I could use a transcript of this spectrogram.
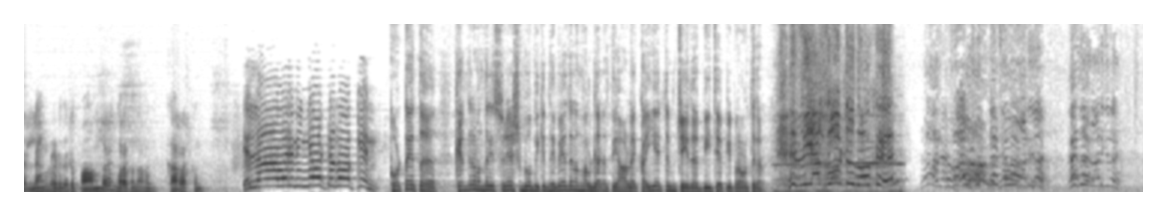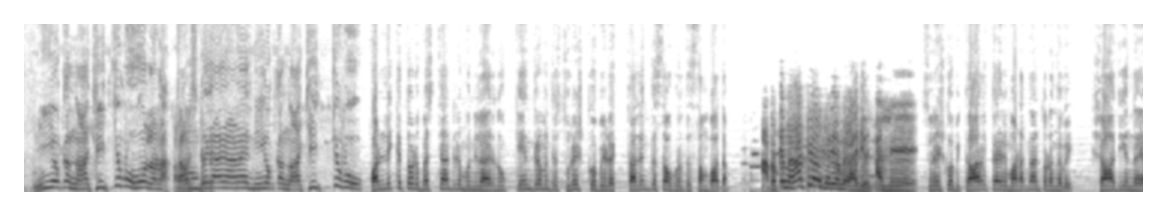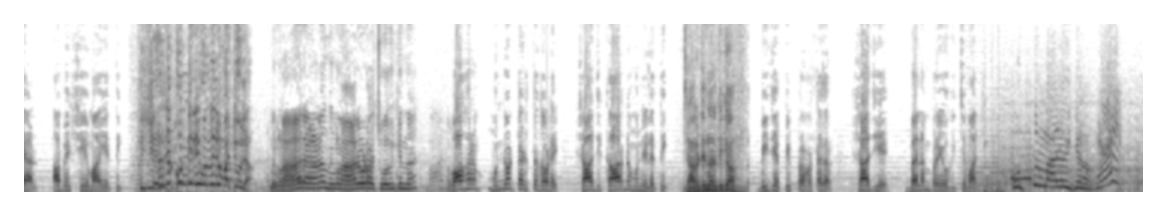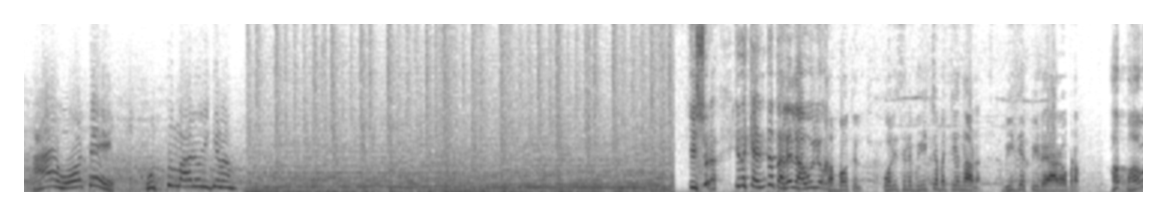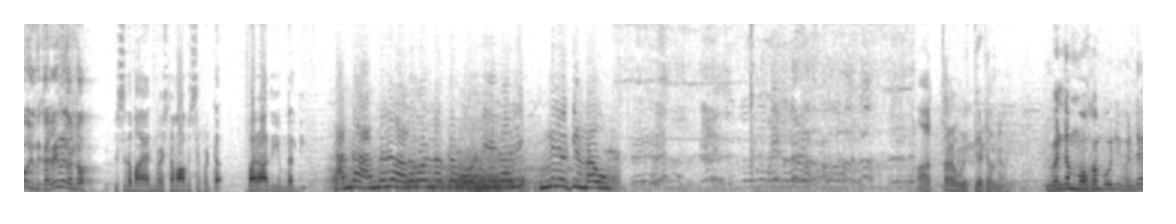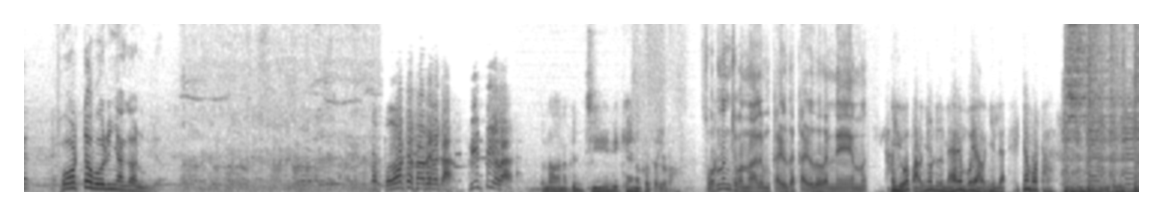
എല്ലാം കൂടെ എടുത്തിട്ട് പമ്പരം കറക്കുന്നതാണ് കറക്കും. എല്ലാവരും ഇങ്ങോട്ട് നോക്കിൻ. കോട്ടയത്ത് കേന്ദ്രമന്ത്രി സുരേഷ് ഗോപിക്ക് നിവേദനം നൽകാനെത്തിയ ആളെ കയ്യേറ്റം ചെയ്ത് ബി ജെ പി പ്രവർത്തകർ. നീയൊക്കെ നശിച്ചു പോവുള്ളടാ. തമ്പുരാനാണ് നീയൊക്കെ നശിച്ചു പോവും. പള്ളിക്കത്തോട് ബസ് സ്റ്റാൻഡിന് മുന്നിലായിരുന്നു കേന്ദ്രമന്ത്രി സുരേഷ് ഗോപിയുടെ കലങ്ക സൗഹൃദ സംവാദം. അതൊക്കെ നാട്ടുകാർക്ക് അറിയാവുന്ന കാര്യമല്ല? അല്ലേ സുരേഷ് ഗോപി കാറിൽ കയറി മടങ്ങാൻ തുടങ്ങവേ. ഷാജി എന്നയാൾ അപേക്ഷയുമായി എത്തി. നിങ്ങൾ ആരാണ്? നിങ്ങൾ ആരോടാ ചോദിക്കുന്നത് വാഹനം മുന്നോട്ടെടുത്തതോടെ ഷാജി കാറിന് മുന്നിലെത്തി. ചവിട്ടി നിർത്തിക്കോ? ബി ജെ പി പ്രവർത്തകർ ഷാജിയെ ബലം പ്രയോഗിച്ച് മാറ്റി. കുത്തും ആലോചിക്കണം. ആ വോട്ടേ. കുത്തും ആലോചിക്കണം. ഈശ്വര ഇതൊക്കെ എന്റെ തലയിലാവൂലോ? സംഭവത്തിൽ പോലീസിന് വീഴ്ച പറ്റിയെന്നാണ് ബി ജെ പിയുടെ ആരോപണം. ആ പാവം ഇരുന്ന് കരയുന്നത് കണ്ടോ? വിശദമായ അന്വേഷണം ആവശ്യപ്പെട്ട് പരാതിയും നൽകി. കണ്ട അണ്ടനും അടവണ്ണൊക്കെ വോട്ട് ചെയ്താൽ ഇങ്ങനെയൊക്കെ ഉണ്ടാവും. അത്ര വൃത്തിയായിട്ടവനാണ് ഇവന്റെ മുഖം പോലും ഇവന്റെ ഫോട്ടോ പോലും ഞാൻ കാണൂല. പോട്ടെ സാധേ കേട്ടാ വീട്ടുകളാ. നിനക്ക് ജീവിക്കാനൊക്കത്തില്ലടാ. സ്വർണം ചുമന്നാലും കഴുത കഴുത തന്നെ എന്ന് അയ്യോ പറഞ്ഞോണ്ട് നേരം പോയി അറിഞ്ഞില്ല. ഞാൻ പോട്ടാ. Thank you.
